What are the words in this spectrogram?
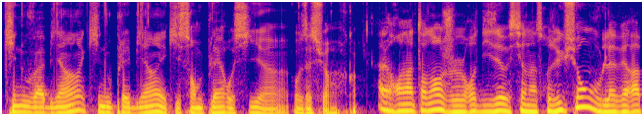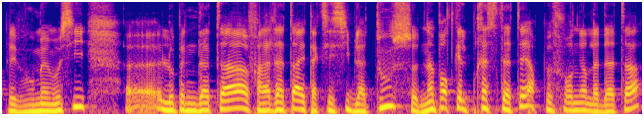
qui nous va bien, qui nous plaît bien et qui semble plaire aussi euh, aux assureurs. Alors en attendant, je le redisais aussi en introduction, vous l'avez rappelé vous-même aussi, euh, l'open data, enfin la data est accessible à tous, n'importe quel prestataire peut fournir de la data.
